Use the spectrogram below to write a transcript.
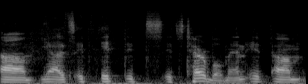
Um, yeah it's it, it it's it's terrible man. It um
